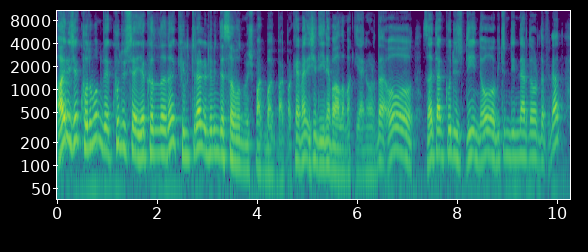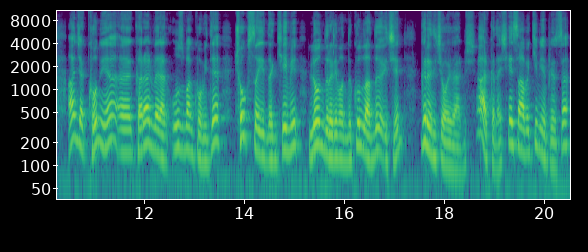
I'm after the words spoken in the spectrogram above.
Ayrıca konumun ve Kudüs'e yakınlığını kültürel öneminde savunmuş. Bak bak bak bak hemen işi dine bağlamak yani orada. O zaten Kudüs din, o bütün dinler de orada filan. Ancak konuya e, karar veren uzman komite çok sayıda gemi Londra limanını kullandığı için Greenwich'e oy vermiş. Arkadaş hesabı kim yapıyorsa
